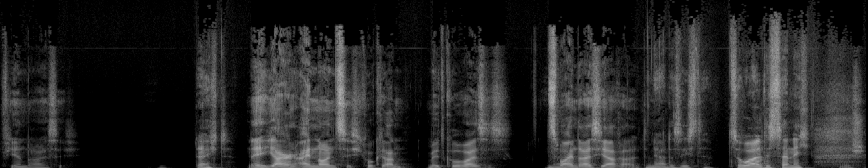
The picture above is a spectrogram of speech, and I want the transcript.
34. Echt? Nee, Jahrgang 91. Guck an. Mitko weiß es. Ja. 32 Jahre alt. Ja, das siehst du. So alt ist er nicht. Nicht?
